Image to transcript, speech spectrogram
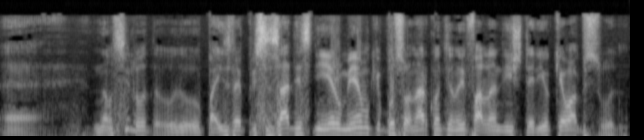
É, não se iluda, o, o, país vai precisar desse dinheiro mesmo que Bolsonaro continue falando em histeria, o que é um absurdo.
